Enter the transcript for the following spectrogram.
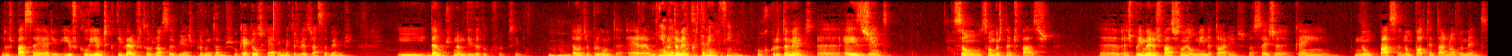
do espaço aéreo e os clientes que tivermos, que são os nossos aviões, perguntamos o que é que eles querem, muitas vezes já sabemos, e damos na medida do que for possível. A outra pergunta era o com o recrutamento. recrutamento, sim. O recrutamento eh, é exigente, são, são bastantes fases. Eh, as primeiras fases são eliminatórias, ou seja, quem não passa não pode tentar novamente.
